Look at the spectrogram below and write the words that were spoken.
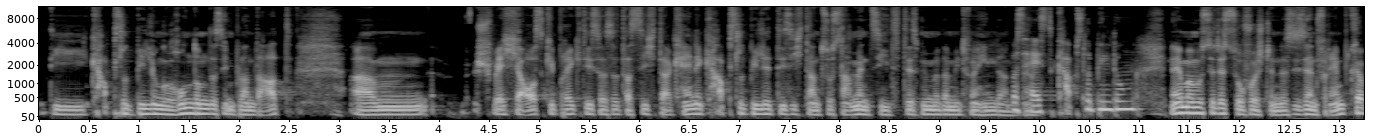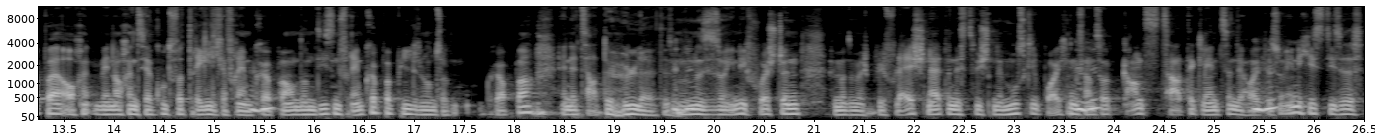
die Kapselbildung rund um das Implantat ähm, schwächer ausgeprägt ist, also dass sich da keine Kapsel bildet, die sich dann zusammenzieht. Das will man damit verhindern. Was heißt Kapselbildung? Naja, man muss sich das so vorstellen. Das ist ein Fremdkörper, auch, wenn auch ein sehr gut verträglicher Fremdkörper. Mhm. Und um diesen Fremdkörper bildet unser Körper eine zarte Hülle. Das mhm. muss man sich so ähnlich vorstellen, wenn man zum Beispiel Fleisch schneidet, dann ist zwischen den Muskelbäuchen mhm. sind so ganz zarte, glänzende Häute. Mhm. So ähnlich ist dieses,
